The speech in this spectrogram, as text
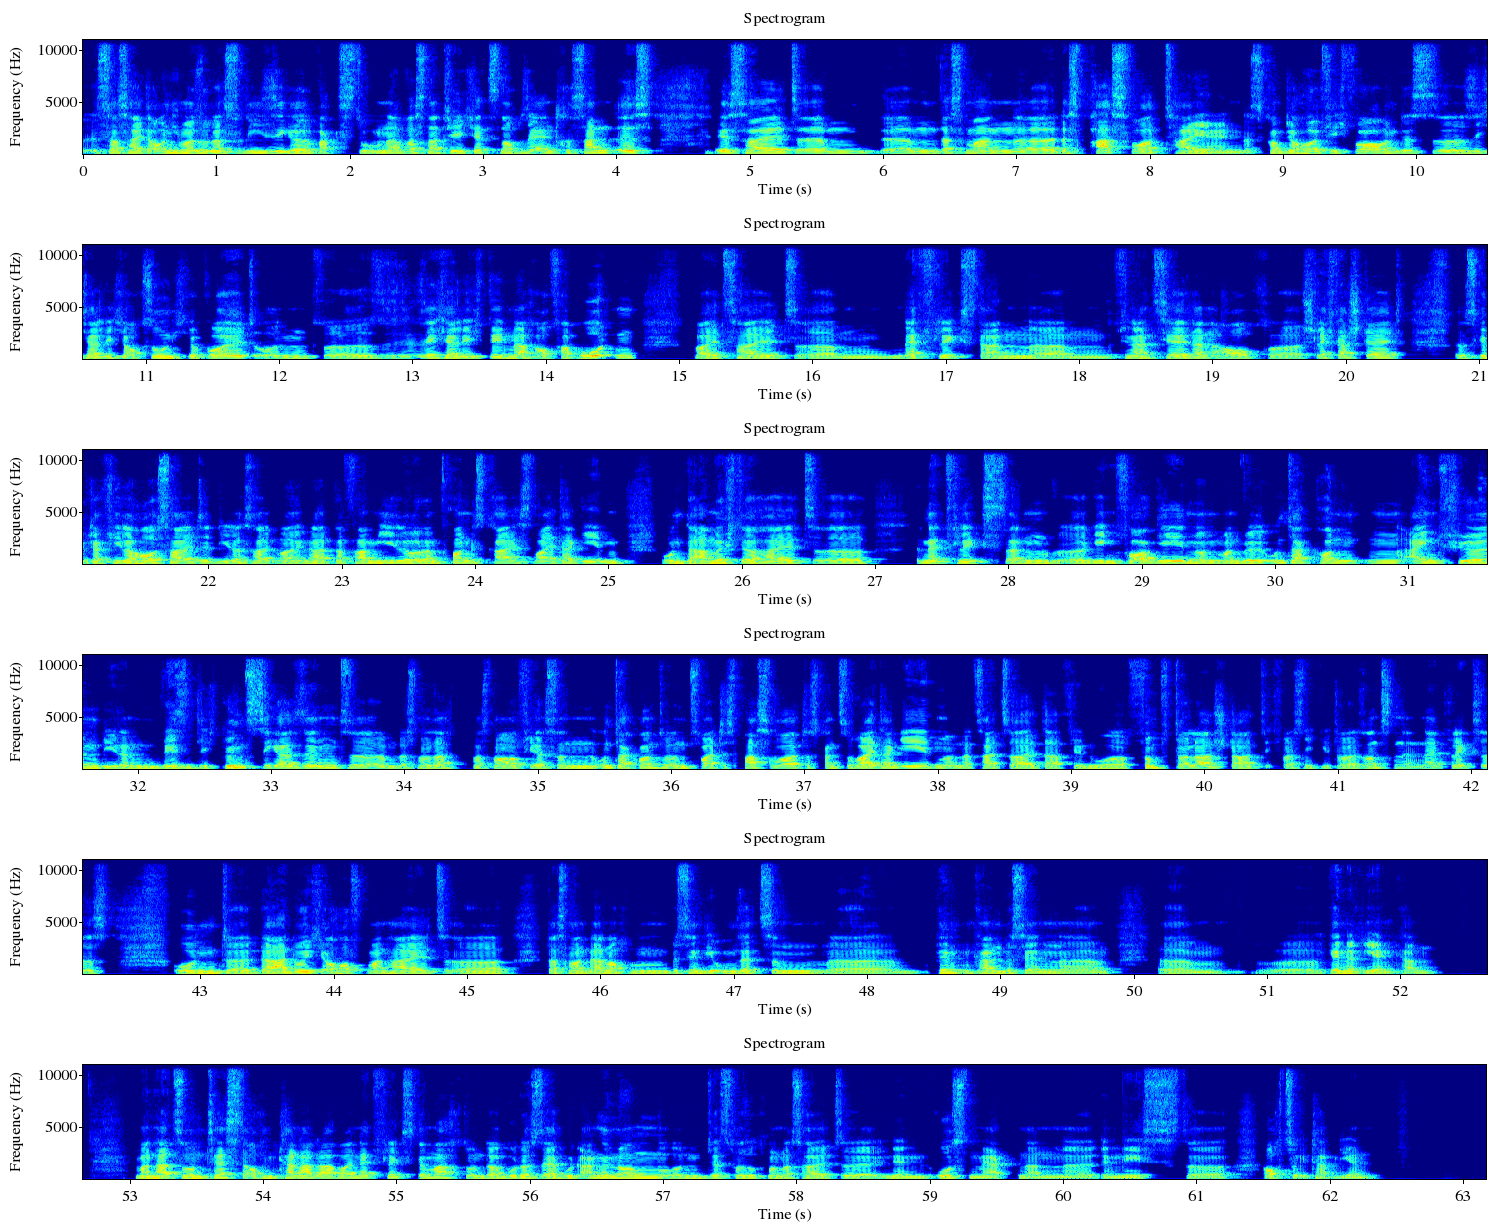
ist das halt auch nicht mal so das riesige Wachstum. Ne? Was natürlich jetzt noch sehr interessant ist, ist halt, ähm, ähm, dass man äh, das Passwort teilen, das kommt ja häufig vor und ist äh, sicherlich auch so nicht gewollt und äh, sicherlich demnach auch verboten weil es halt ähm, Netflix dann ähm, finanziell dann auch äh, schlechter stellt. Es gibt ja viele Haushalte, die das halt mal innerhalb der Familie oder im Freundeskreis weitergeben. Und da möchte halt äh, Netflix dann äh, gegen vorgehen und man will Unterkonten einführen, die dann wesentlich günstiger sind, äh, dass man sagt, pass mal auf, hier ist ein Unterkonto, ein zweites Passwort, das kannst du weitergeben und dann zahlst du halt dafür nur 5 Dollar statt, ich weiß nicht, wie teuer sonst Netflix ist. Und äh, dadurch erhofft man halt, äh, dass man da noch ein bisschen die Umsätze äh, pimpen kann, ein bisschen äh, ähm, äh, generieren kann. Man hat so einen Test auch in Kanada bei Netflix gemacht und da wurde das sehr gut angenommen und jetzt versucht man das halt äh, in den großen Märkten dann äh, demnächst äh, auch zu etablieren.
